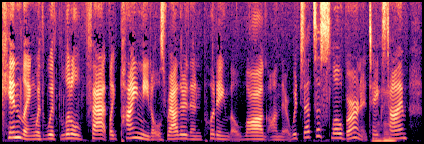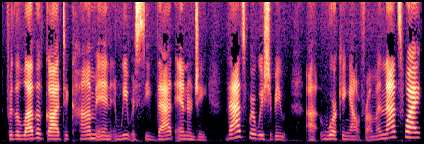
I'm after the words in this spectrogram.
kindling with with little fat like pine needles rather than putting the log on there. Which that's a slow burn. It takes time for the love of God to come in, and we receive that energy. That's where we should be uh, working out from, and that's why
